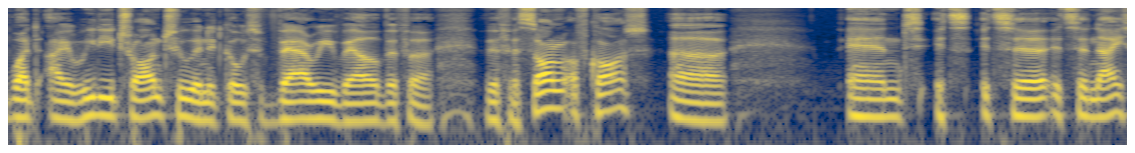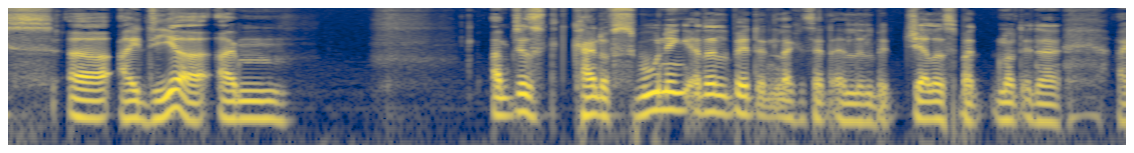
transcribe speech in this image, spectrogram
what I really drawn to, and it goes very well with a with a song, of course. Uh, and it's it's a it's a nice uh, idea. I'm I'm just kind of swooning a little bit, and like I said, a little bit jealous, but not in a I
